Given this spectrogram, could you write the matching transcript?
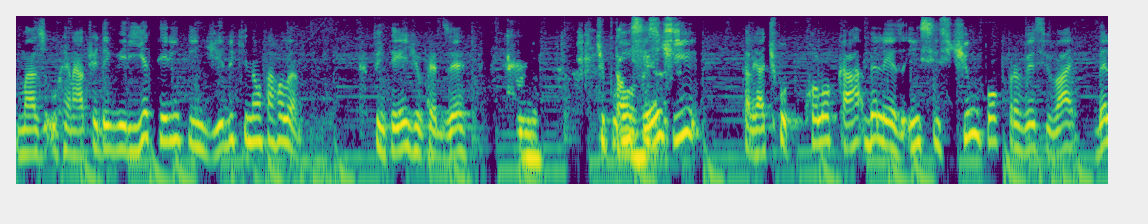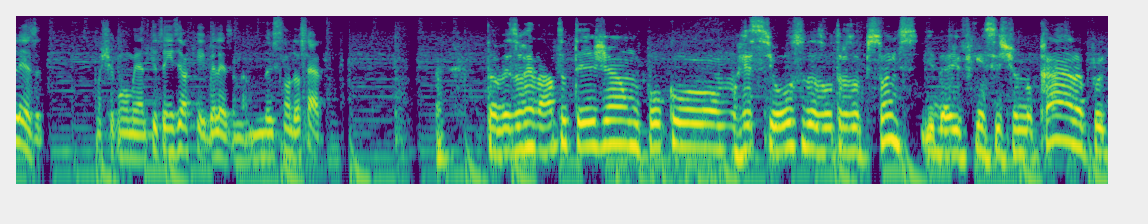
Mas o Renato já deveria ter entendido que não tá rolando. Tu entende o que quer dizer? Tipo, Talvez... insistir, tá ligado? Tipo, colocar, beleza. Insistir um pouco para ver se vai, beleza. Mas chega um momento que você diz, ok, beleza, não, isso não deu certo. Talvez o Renato esteja um pouco receoso das outras opções e daí fica insistindo no cara, porque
